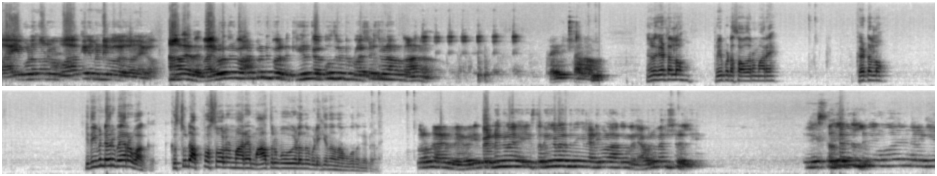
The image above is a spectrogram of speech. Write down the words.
ബൈബിൾ എന്നൊരു വാക്കിന് വേണ്ടി പോകരുത് പറഞ്ഞേക്കാം. അതെ അതെ. ബൈബിൾ എന്നൊരു വാക്ക് വേണ്ടി പോകരുത്. കീർ കക്കൂത്തിലിട്ട് ഫ്ലഷ് അടിച്ചു വിടാനുള്ള സാധനം നിങ്ങൾ കേട്ടല്ലോ പ്രിയപ്പെട്ട സഹോദരന്മാരെ? കേട്ടല്ലോ? ഇത് ഇവന്റെ ഒരു വേറെ വാക്ക്. ക്രിസ്തുവിന്റെ അപ്പസ്തോലന്മാരെ മാതൃഭൂമികളെന്ന് വിളിക്കുന്നത് നമുക്കൊന്ന് കേട്ടുകളെ എന്താണ് ഈ പെണ്ണുങ്ങളെ ഈ സ്ത്രീകളെ എന്തിനെങ്കിലും അടിമകളാക്കുന്നത് അവർ മനുഷ്യരല്ലേ? ഈ സ്ത്രീകൾക്ക്? വിമോചനം നൽകിയ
